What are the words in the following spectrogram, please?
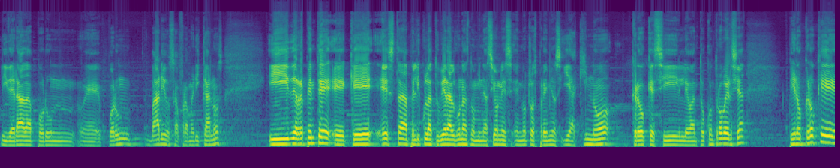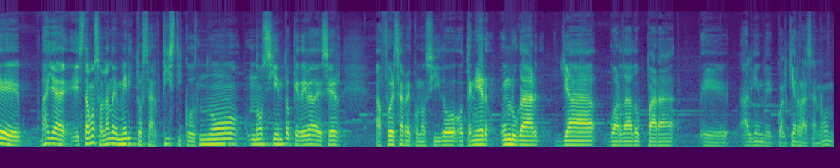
liderada por un, por un varios afroamericanos y de repente eh, que esta película tuviera algunas nominaciones en otros premios y aquí no, creo que sí levantó controversia, pero creo que, vaya, estamos hablando de méritos artísticos, no, no siento que deba de ser a fuerza reconocido o tener un lugar ya guardado para eh, alguien de cualquier raza, ¿no?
